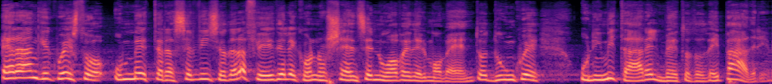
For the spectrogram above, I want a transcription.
Era anche questo un mettere a servizio della fede le conoscenze nuove del momento, dunque un imitare il metodo dei padri.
